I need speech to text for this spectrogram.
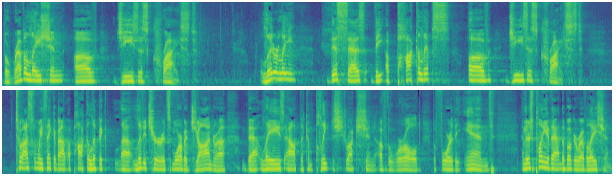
the revelation of Jesus Christ. Literally, this says the apocalypse of Jesus Christ. To us, when we think about apocalyptic uh, literature, it's more of a genre that lays out the complete destruction of the world before the end. And there's plenty of that in the book of Revelation.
